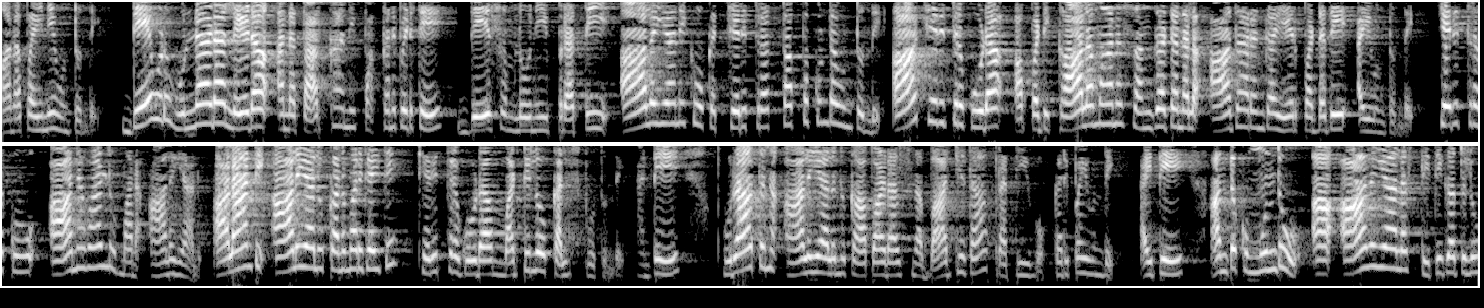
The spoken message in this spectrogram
మనపైనే ఉంటుంది. దేవుడు ఉన్నాడా లేడా అన్న తర్కాన్ని పక్కన పెడితే దేశంలోని ప్రతి ఆలయానికి ఒక చరిత్ర తప్పకుండా ఉంటుంది. ఆ చరిత్ర కూడా అప్పటి కాలమాన సంఘటనల ఆధారంగా ఏర్పడ్డదే అయి ఉంటుంది. చరిత్రకు ఆనవాళ్ళు మన ఆలయాలు. అలాంటి ఆలయాలు కనుమరుగైతే చరిత్ర కూడా మట్టిలో కలిసిపోతుంది. అంటే పురాతన ఆలయాలను కాపాడాల్సిన బాధ్యత ప్రతి ఒక్కరిపై ఉంది. అయితే అంతకు ముందు ఆ ఆలయాల స్థితిగతులు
